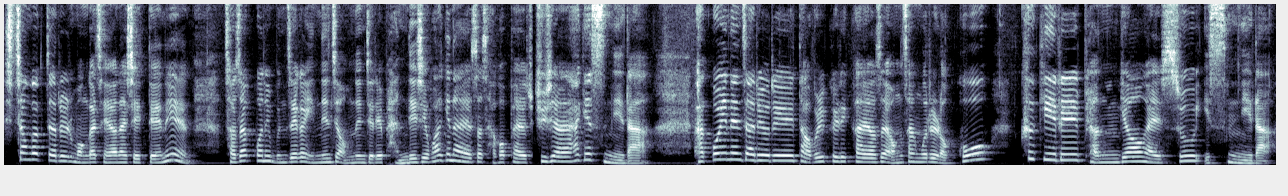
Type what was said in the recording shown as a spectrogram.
시청각 자료를 뭔가 재현하실 때는 저작권에 문제가 있는지 없는지를 반드시 확인하여서 작업하여 주셔야 하겠습니다. 갖고 있는 자료를 더블 클릭하여서 영상물을 넣고 크기를 변경할 수 있습니다.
